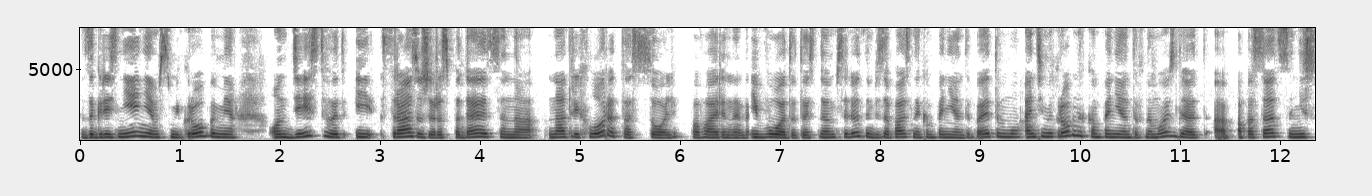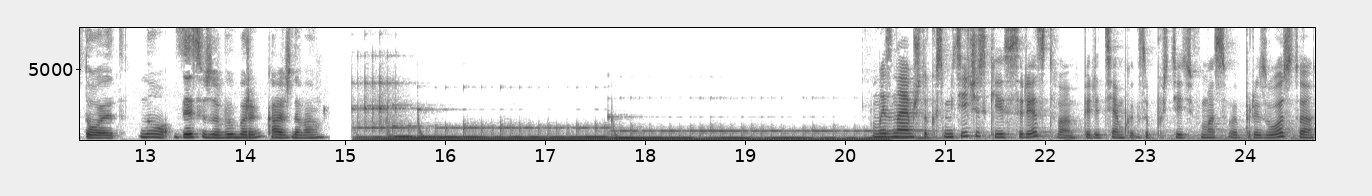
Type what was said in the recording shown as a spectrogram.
загрязнением, с микробами, он действует и сразу же распадается на натрий хлор, это соль поваренная, и воду. То есть это абсолютно безопасные компоненты. Поэтому антимикробных компонентов, на мой взгляд, опасаться не стоит. Но здесь уже выбор каждого. Мы знаем, что косметические средства перед тем, как запустить в массовое производство,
